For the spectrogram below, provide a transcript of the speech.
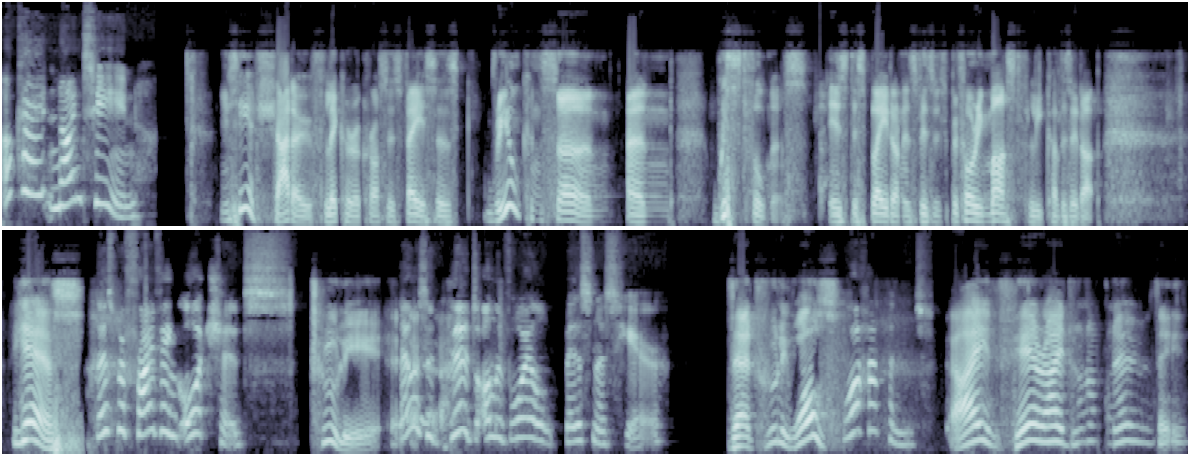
Okay, 19. You see a shadow flicker across his face as real concern and wistfulness is displayed on his visage before he masterfully covers it up. Yes, Those were thriving orchards. truly, There was a good olive oil business here. there truly was. What happened? I fear I do not know. They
